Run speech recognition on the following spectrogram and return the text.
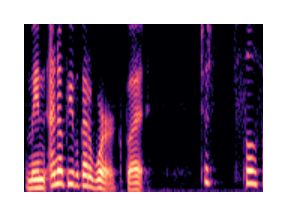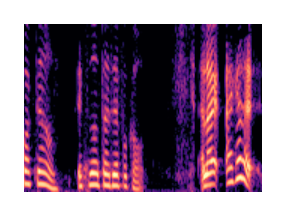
I mean, I know people got to work, but just slow the fuck down. It's not that difficult. And I, I gotta,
